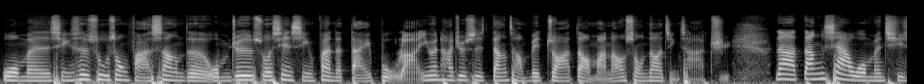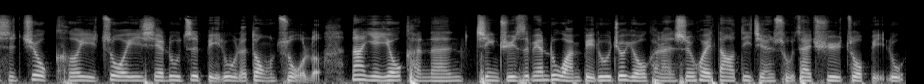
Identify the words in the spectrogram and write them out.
我们刑事诉讼法上的，我们就是说现行犯的逮捕啦，因为他就是当场被抓到嘛，然后送到警察局。那当下我们其实就可以做一些录制笔录的动作了。那也有可能警局这边录完笔录，就有可能是会到地检署再去做笔录。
